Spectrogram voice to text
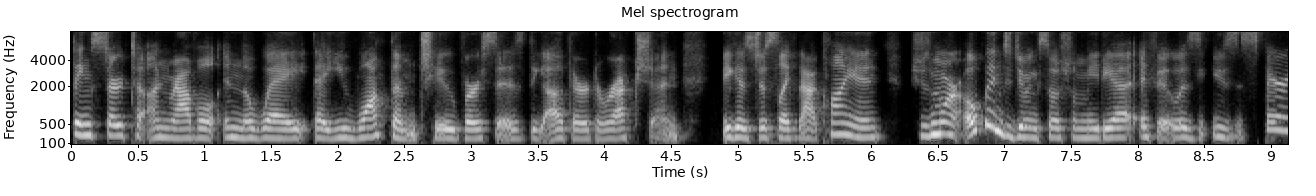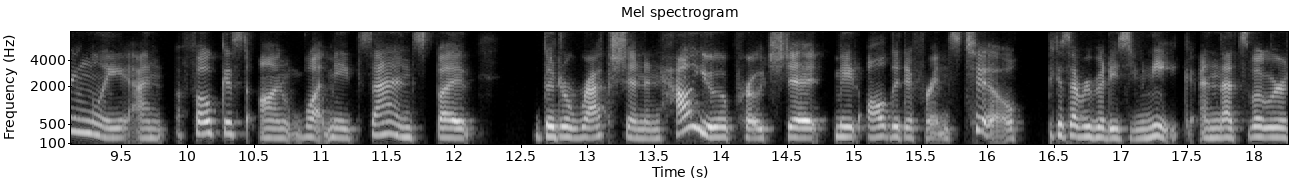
things start to unravel in the way that you want them to versus the other direction. Because just like that client, she's more open to doing social media if it was used sparingly and focused on what made sense. But the direction and how you approached it made all the difference too, because everybody's unique. And that's what we were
